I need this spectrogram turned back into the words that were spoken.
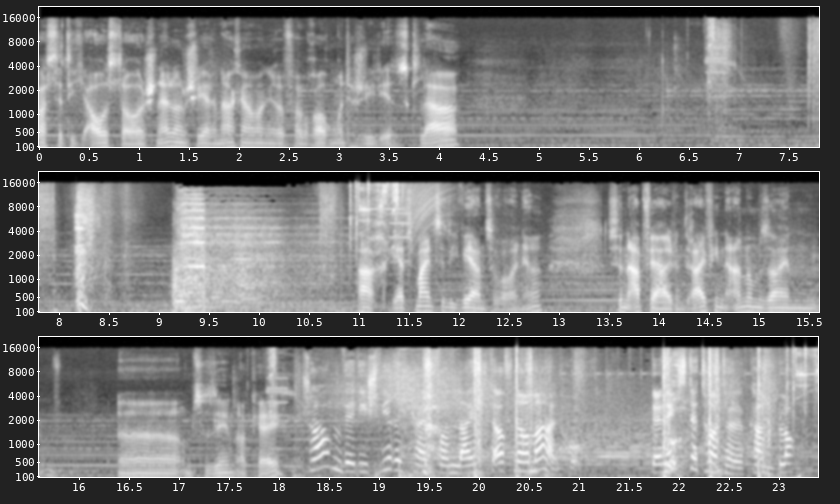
Kostet dich Ausdauer. Schnelle und schwere Nahkampfangriffe verbrauchen Unterschied, ist klar. Ach, jetzt meinst du dich wehren zu wollen, ja? Das ist eine Abwehrhaltung. Greif ihn an, um seinen äh, um zu sehen, okay. Schrauben wir die Schwierigkeit von leicht auf normal hoch. Der nächste Trottel kann blocken.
